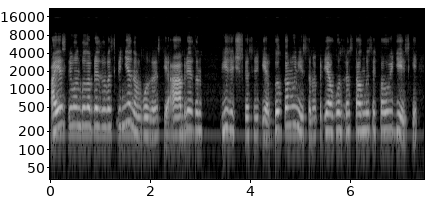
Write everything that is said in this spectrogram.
А если он был обрезан в освиненном возрасте, а обрезан в языческой среде, был коммунистом и, придя в возраст, стал мыслить по-иудейски –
